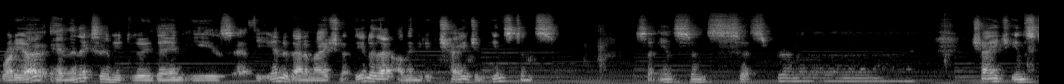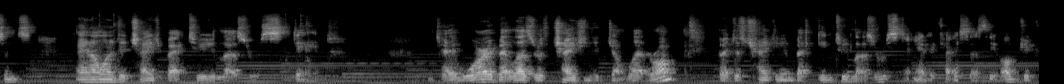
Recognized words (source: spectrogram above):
Radio, and the next thing I need to do then is at the end of animation, at the end of that, I then need to change an instance. So instance, that's right. Change instance, and I wanted to change back to Lazarus stand. Okay, worry about Lazarus changing to jump later on, but just changing him back into Lazarus stand. Okay, so that's the object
